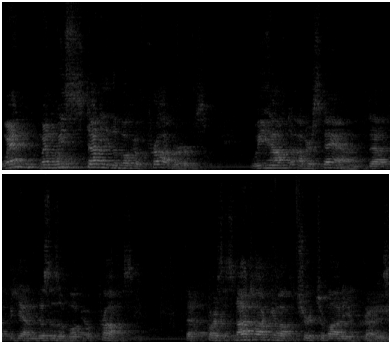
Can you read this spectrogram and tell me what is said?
when, when we study the book of Proverbs, we have to understand that, again, this is a book of prophecy. That, of course, it's not talking about the church body of Christ.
